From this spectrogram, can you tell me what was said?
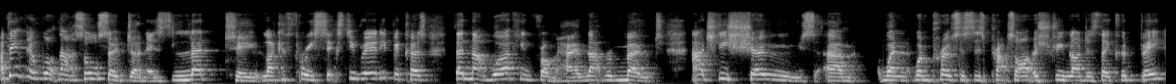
I think that what that's also done is led to like a 360 really, because then that working from home, that remote, actually shows um, when when processes perhaps aren't as streamlined as they could be,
